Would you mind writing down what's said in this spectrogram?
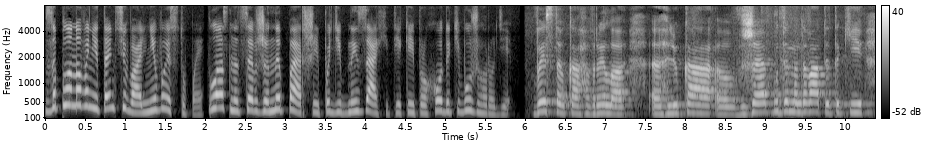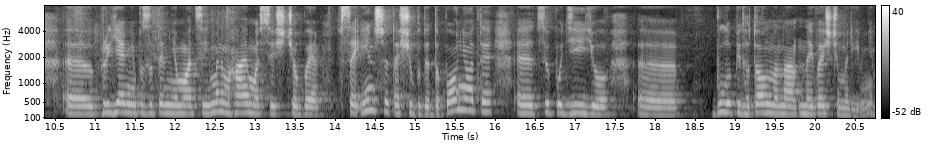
Заплановані танцювальні виступи. Власне, це вже не перший подібний захід, який проходить в Ужгороді. Виставка Гаврила е, Глюка е, вже буде надавати такі е, приємні позитивні емоції. Ми намагаємося, щоб все інше, те, що буде доповнювати цю подію, було підготовлено на найвищому рівні.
